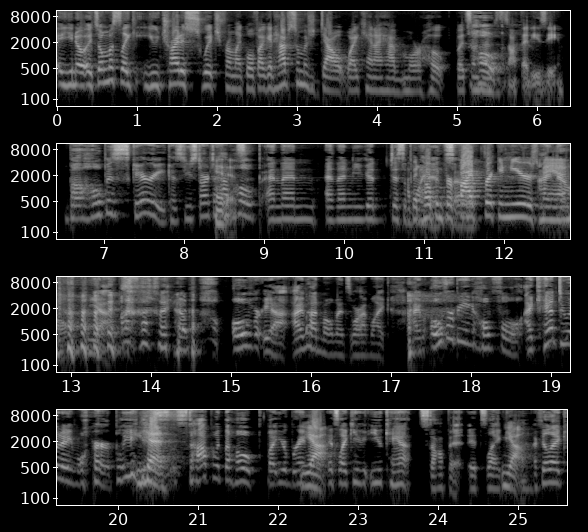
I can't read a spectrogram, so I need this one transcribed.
you know, it's almost like you try to switch from like, well, if I can have so much doubt, why can't I have more hope? But sometimes hope. it's not that easy. But hope is scary because you start to it have is. hope and then and then you get disappointed. I've been hoping for so. five freaking years, man. yeah. Over yeah, I've had moments where I'm like, I'm over being hopeful. I can't do it anymore. Please yes. stop with the hope. But your brain yeah. it's like you you can't stop it. It's like yeah. I feel like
